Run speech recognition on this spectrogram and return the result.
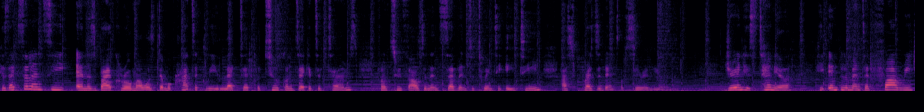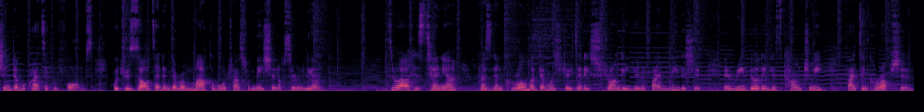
His Excellency Ernest Bai Koroma was democratically elected for two consecutive terms from 2007 to 2018 as President of Sierra Leone. During his tenure, he implemented far reaching democratic reforms, which resulted in the remarkable transformation of Sierra Leone. Throughout his tenure, President Koroma demonstrated a strong and unifying leadership in rebuilding his country, fighting corruption,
